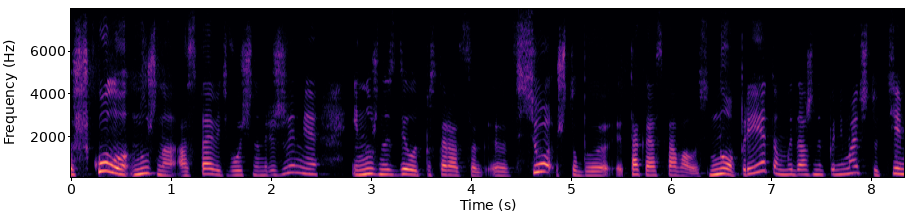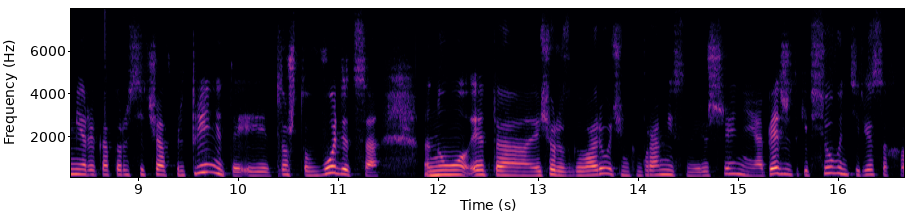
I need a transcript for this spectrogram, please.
школу нужно оставить в очном режиме, и нужно сделать, постараться э, все, чтобы так и оставалось. Но при этом мы должны понимать, что те меры, которые сейчас предприняты, и то, что вводится, ну, это, еще раз говорю, очень компромиссные решения. И опять же таки, все в интересах э,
